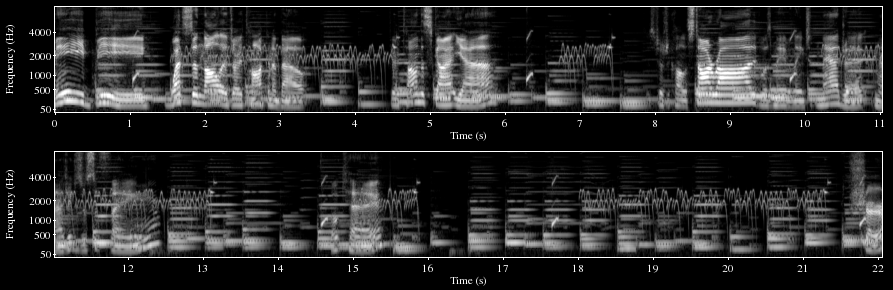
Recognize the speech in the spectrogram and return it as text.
maybe... What's the knowledge are you talking about? You're telling the sky, yeah. This treasure called a star rod. It was made of ancient magic. Magic's just a thing. Okay. Sure.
